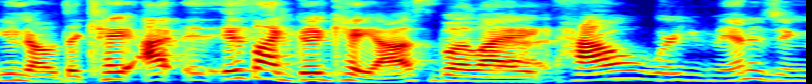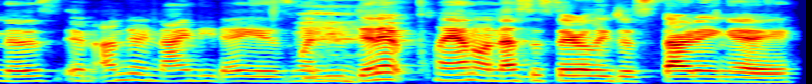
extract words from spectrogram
you know, the chaos? It's like good chaos, but like, Yes. how were you managing this in under 90 days when you didn't plan on necessarily just starting a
